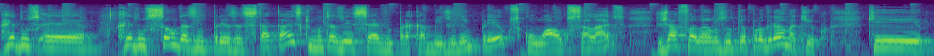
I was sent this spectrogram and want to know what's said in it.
Redu é, redução das empresas estatais, que muitas vezes servem para cabide de empregos com altos salários. Já falamos no teu programa, Kiko, que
